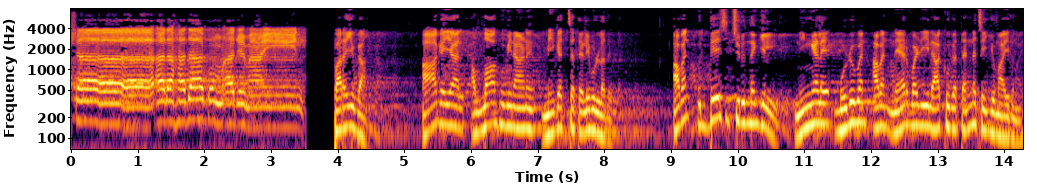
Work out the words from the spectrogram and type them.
شاء لهداكم أجمعين പറയുക ആകയാൽ അള്ളാഹുവിനാണ് മികച്ച തെളിവുള്ളത് അവൻ ഉദ്ദേശിച്ചിരുന്നെങ്കിൽ നിങ്ങളെ മുഴുവൻ അവൻ നേർവഴിയിലാക്കുക തന്നെ ചെയ്യുമായിരുന്നു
